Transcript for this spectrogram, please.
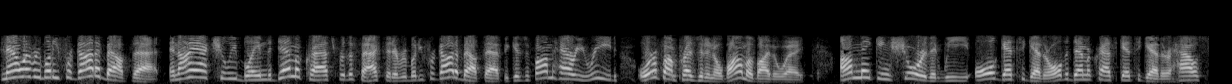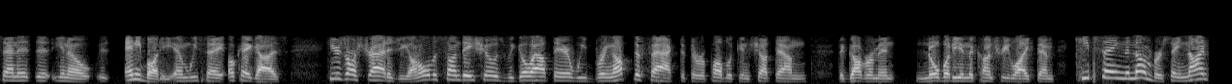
now everybody forgot about that? And I actually blame the Democrats for the fact that everybody forgot about that because if I'm Harry Reid or if I'm President Obama by the way, I'm making sure that we all get together, all the Democrats get together, House, Senate, uh, you know, anybody and we say, "Okay guys, here's our strategy. On all the Sunday shows, we go out there, we bring up the fact that the Republicans shut down the government. Nobody in the country liked them. Keep saying the numbers. Say 9%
